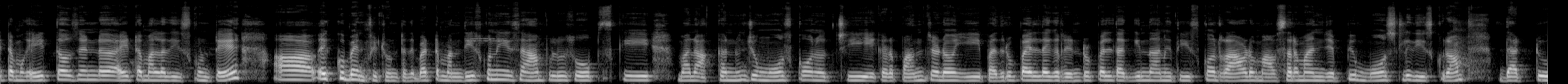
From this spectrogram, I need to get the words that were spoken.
ఐటమ్ ఒక ఎయిట్ థౌజండ్ ఐటమ్ అలా తీసుకుంటే ఎక్కువ బెనిఫిట్ ఉంటుంది. బట్ మనం తీసుకునే ఈ షాంపులు సోప్స్కి మనం అక్కడి నుంచి మోసుకొని వచ్చి ఇక్కడ పంచడం ఈ పది రూపాయల దగ్గర రెండు రూపాయలు తగ్గిన దానికి తీసుకొని రావడం అవసరం అని చెప్పి మోస్ట్లీ తీసుకురాం. దట్టు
